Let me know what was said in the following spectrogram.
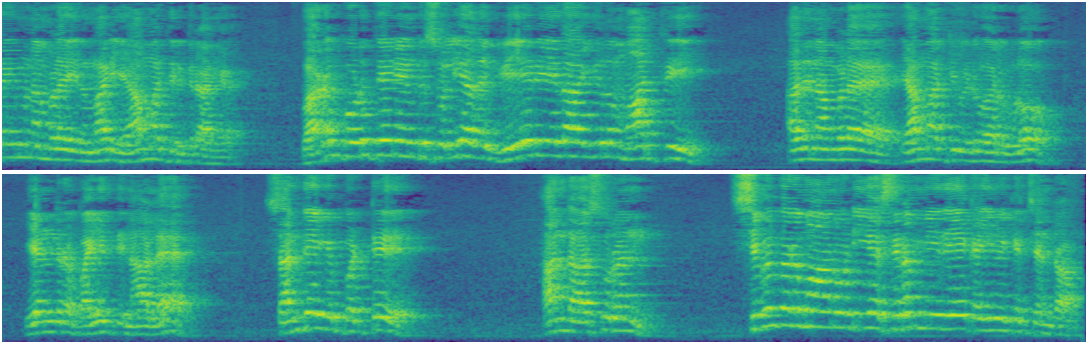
டைம் நம்மளை இது மாதிரி ஏமாத்திருக்கிறாங்க. வரம் கொடுத்தேன் என்று சொல்லி அதை வேறு ஏதாகிலும் மாற்றி அது நம்மளை ஏமாற்றி விடுவார்களோ என்ற பயத்தினால சந்தேகப்பட்டு அந்த அசுரன் சிவபெருமானுடைய சிரம் மீதே கை வைக்க சென்றான்.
